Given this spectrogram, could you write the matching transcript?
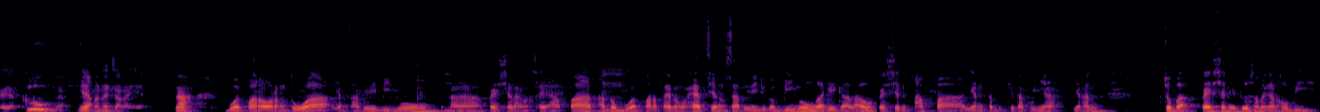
kayak clue nggak? Ya. Gimana caranya? Buat para orang tua yang saat ini bingung Hmm. uh, passion anak saya apa, atau Hmm. buat para technoheads yang saat ini juga bingung lagi galau passion apa yang kita punya, ya kan? Coba passion itu sama dengan hobi,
